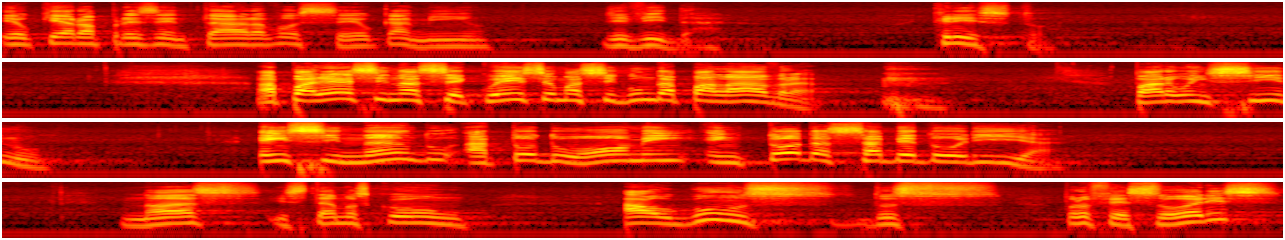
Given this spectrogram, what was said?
eu quero apresentar a você o caminho de vida. Cristo. Aparece na sequência uma segunda palavra para o ensino ensinando a todo homem em toda sabedoria. Nós estamos com alguns dos professores,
